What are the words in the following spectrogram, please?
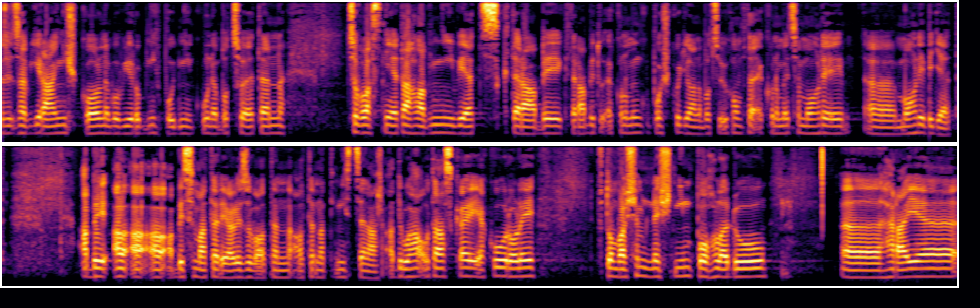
zavírání škol nebo výrobních podniků, nebo co je ten, co vlastně je ta hlavní věc, která by, která by tu ekonomiku poškodila, nebo co bychom v té ekonomice mohli, uh, mohli vidět, aby, a, a, aby se materializoval ten alternativní scénář. A druhá otázka je, jakou roli v tom vašem dnešním pohledu eh, hraje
